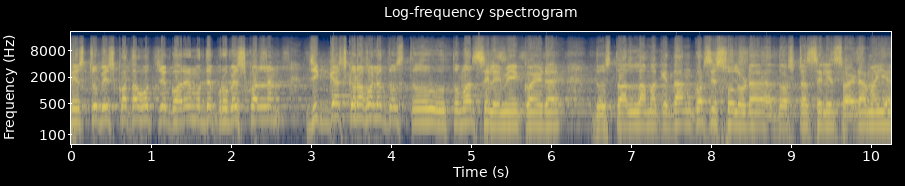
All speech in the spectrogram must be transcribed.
ফেস টু ফেস কথা হচ্ছে, ঘরের মধ্যে প্রবেশ করলেন। জিজ্ঞাসা করা হলো, দোস্ত, তোমার ছেলে মেয়ে কয়টা দোস্ত, আল্লাহ আমাকে দান করছে ষোলোটা, দশটা ছেলে ছয়টা মাইয়া।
